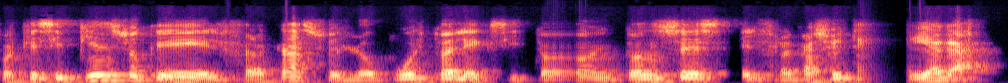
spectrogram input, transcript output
Porque si pienso que el fracaso es lo opuesto al éxito, entonces el fracaso estaría acá.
